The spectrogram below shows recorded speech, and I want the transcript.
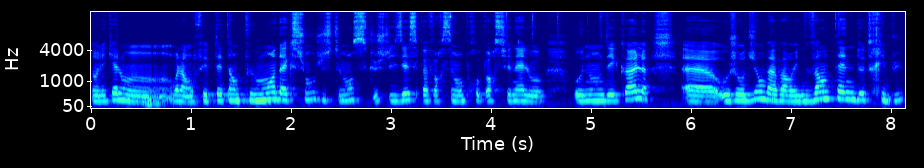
dans lesquelles on, fait peut-être un peu moins d'actions, justement, c'est ce que je te disais, c'est pas forcément proportionnel au, nombre d'écoles. Euh, aujourd'hui on va avoir une vingtaine de tribus,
